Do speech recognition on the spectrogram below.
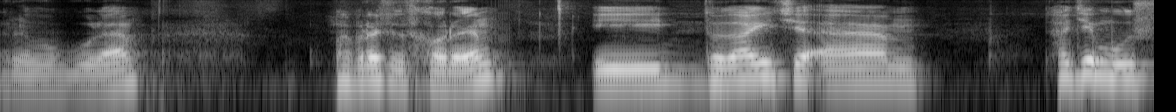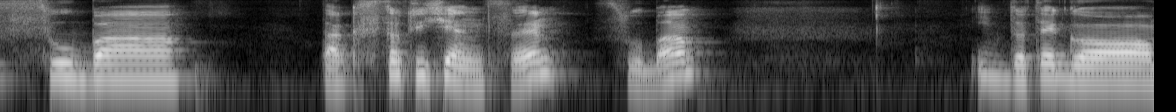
że w ogóle. Mój brat jest chory. I dodajcie, em, mu suba, tak 100 tysięcy suba. I do tego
